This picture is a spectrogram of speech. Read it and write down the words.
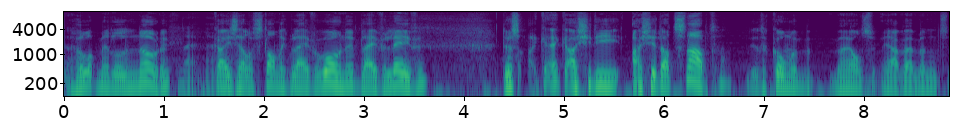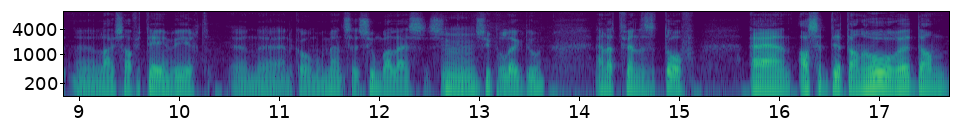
hulpmiddelen nodig. nee, nee. Kan je zelfstandig blijven wonen, blijven leven. Dus kijk, als je, die, als je dat snapt, dan komen bij ons, ja, we hebben een uh, Lifestyle VT in Weert. En, eh, en dan komen mensen Zumba les, super, Mhm. super leuk doen. En dat vinden ze tof. En als ze dit dan horen, dan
